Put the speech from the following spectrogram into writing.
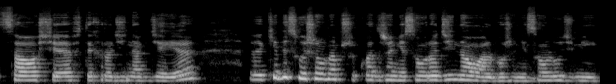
co się w tych rodzinach dzieje, kiedy słyszą na przykład, że nie są rodziną albo że nie są ludźmi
